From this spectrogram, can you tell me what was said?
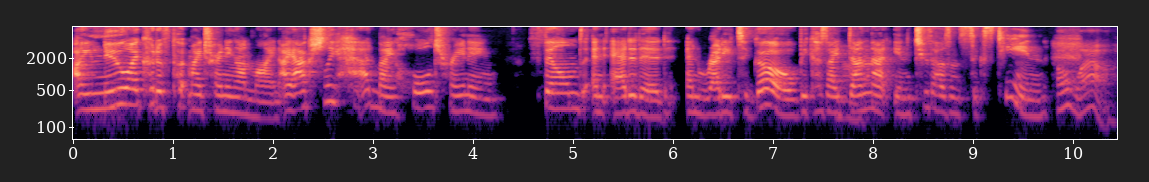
I knew I could have put my training online. I actually had my whole training filmed and edited and ready to go because I'd wow. done that in 2016. Oh, wow.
